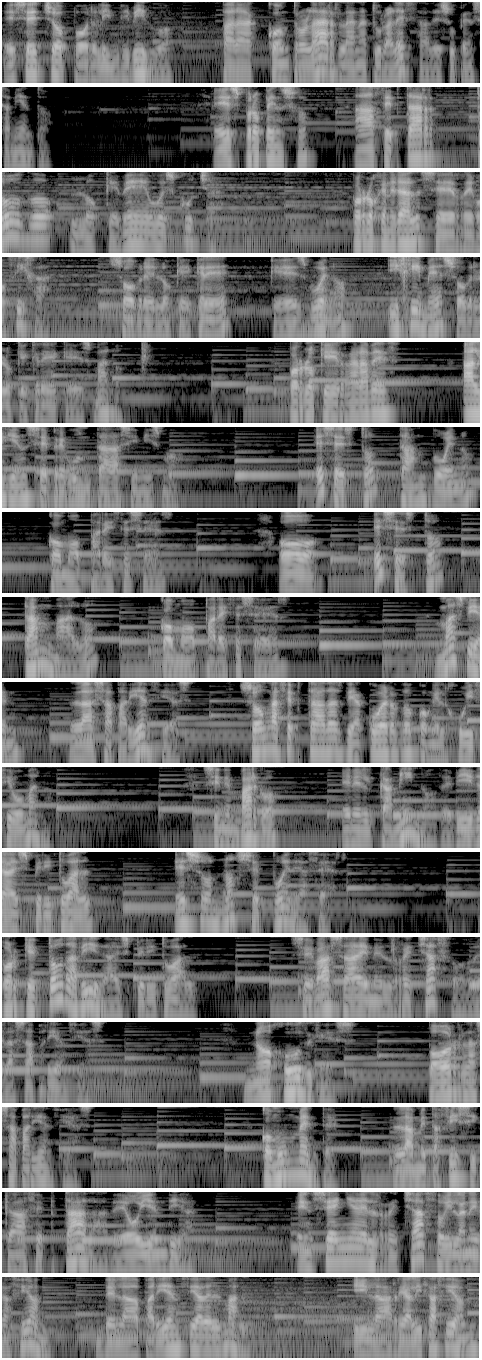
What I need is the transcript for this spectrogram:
es hecho por el individuo para controlar la naturaleza de su pensamiento. Es propenso a aceptar todo lo que ve o escucha. Por lo general se regocija sobre lo que cree que es bueno y gime sobre lo que cree que es malo. Por lo que rara vez alguien se pregunta a sí mismo, ¿es esto tan bueno como parece ser? ¿O es esto tan malo como parece ser? Más bien, las apariencias son aceptadas de acuerdo con el juicio humano. Sin embargo, en el camino de vida espiritual, eso no se puede hacer. Porque toda vida espiritual se basa en el rechazo de las apariencias. No juzgues por las apariencias. Comúnmente, la metafísica aceptada de hoy en día enseña el rechazo y la negación de la apariencia del mal y la realización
